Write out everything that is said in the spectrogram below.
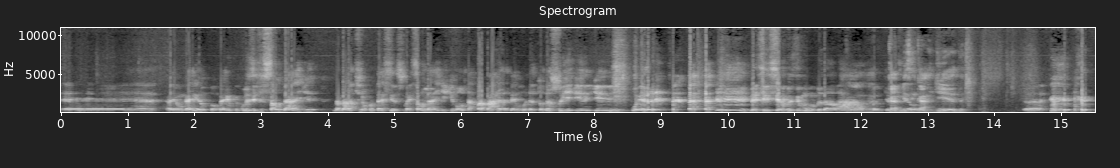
é, é um garimpo, é um garimpo. Inclusive, saudade. Na Barata não acontece isso, mas saudade de voltar com a barra da bermuda toda suja de, de poeira nesses sebos imundos da Lapa. De camisa encardida. É.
